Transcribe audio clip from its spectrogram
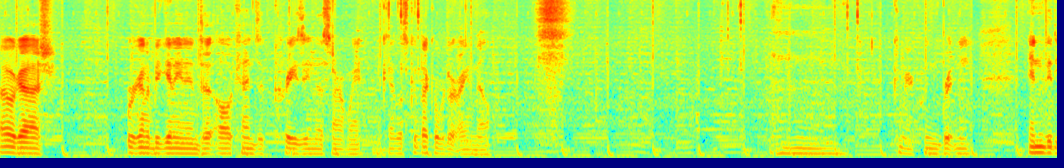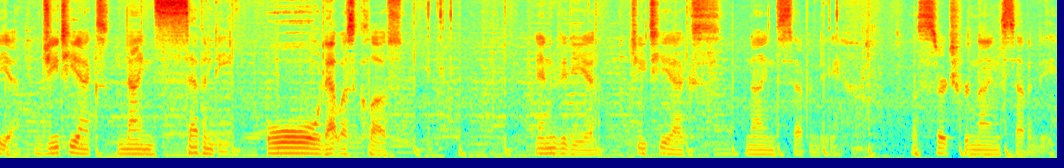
Oh gosh. We're going to be getting into all kinds of craziness, aren't we? Okay, let's go back over to our email. Queen Brittany. NVIDIA GTX 970. Oh, that was close. NVIDIA GTX 970. Let's search for 970.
